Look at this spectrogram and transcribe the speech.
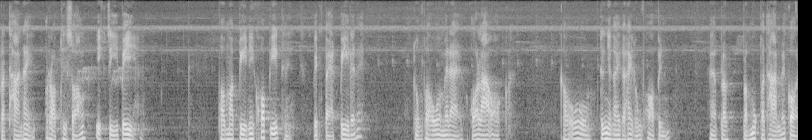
ประธานให้รอบที่สองอีกสี่ปี พอมาปีนี้ครบอีกเป็นแปดปีแล้วเนี่ยหหลวงพ่อโอ้ไม่ได้ ขอลาออก เขาโอ้ ถึงยังไงก็ให้หลวงพ่อเป็นประประมุขประธานไว้ก่อน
